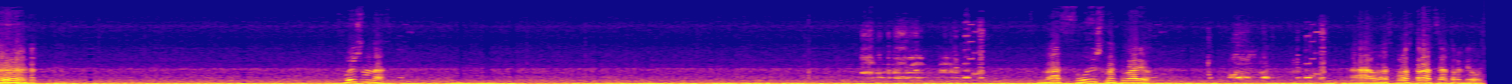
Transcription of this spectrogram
Слышно нас? Нас слышно, говорю. Ага, у нас просто рация отрубилась.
